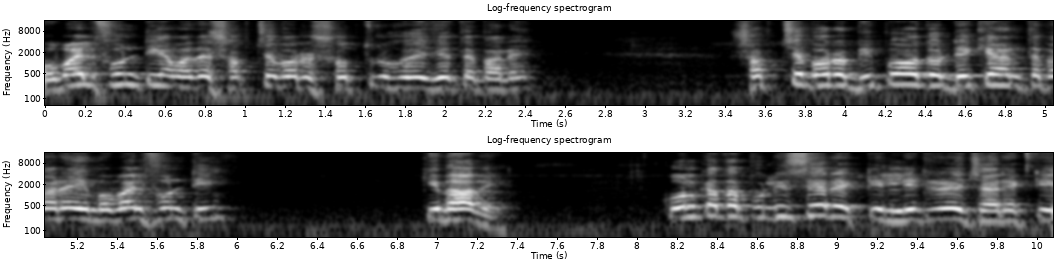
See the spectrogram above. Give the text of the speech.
মোবাইল ফোনটি আমাদের সবচেয়ে বড় শত্রু হয়ে যেতে পারে। সবচেয়ে বড় বিপদও ডেকে আনতে পারে এই মোবাইল ফোনটি। কীভাবে? কলকাতা পুলিশের একটি লিটারেচার, একটি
